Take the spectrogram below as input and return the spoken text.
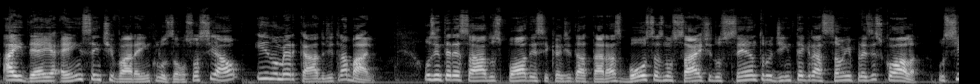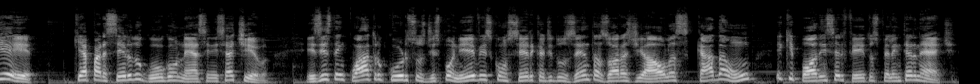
a ideia é incentivar a inclusão social e no mercado de trabalho. Os interessados podem se candidatar às bolsas no site do Centro de Integração Empresa-Escola, o CIEE, que é parceiro do Google nessa iniciativa. Existem quatro cursos disponíveis com cerca de 200 horas de aulas cada um e que podem ser feitos pela internet.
